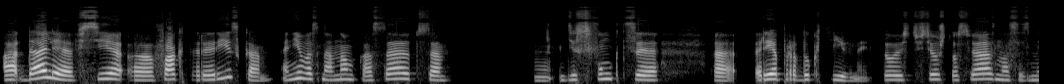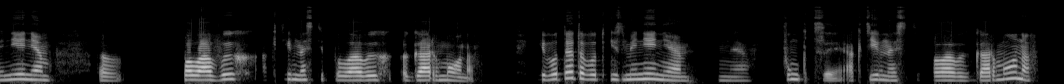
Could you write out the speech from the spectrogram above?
А далее все факторы риска, они в основном касаются дисфункции репродуктивной, то есть все, что связано с изменением э, половых, активности половых гормонов. И вот это вот изменение функции активности половых гормонов,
